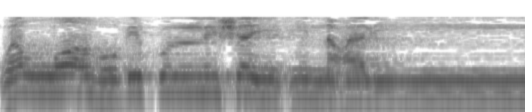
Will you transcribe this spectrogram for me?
والله بكل شيء عليم.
